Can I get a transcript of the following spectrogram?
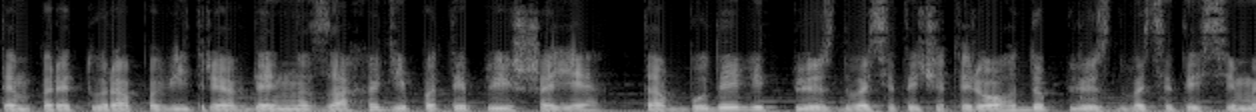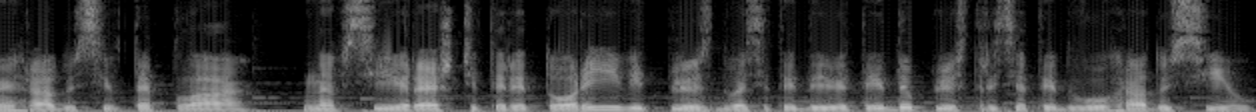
Температура повітря в день на заході потеплішає та буде від плюс 24 до плюс 27 градусів тепла. На всій решті території від плюс 29 до плюс 32 градусів,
